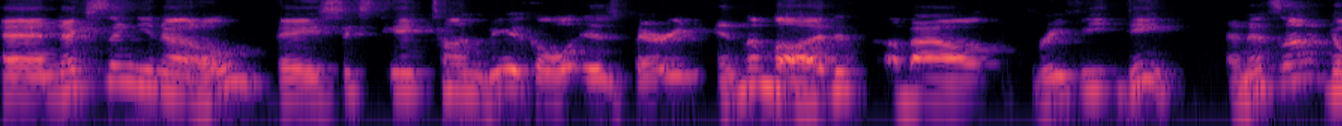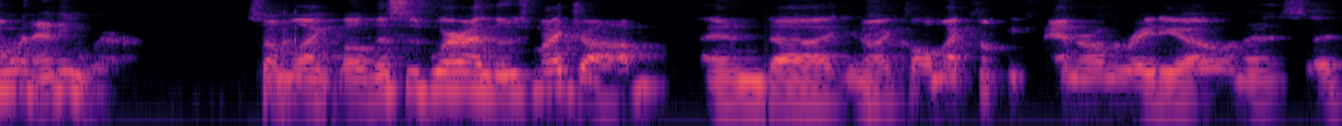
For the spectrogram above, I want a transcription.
And next thing you know, a 68 ton vehicle is buried in the mud about three feet deep. and it's not going anywhere. So I'm like, well, this is where I lose my job. And, uh, you know, I called my company commander on the radio and I said,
